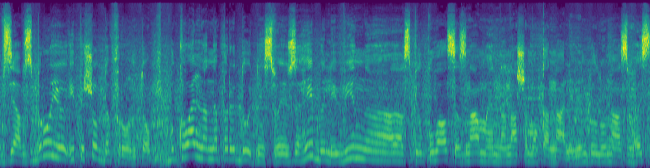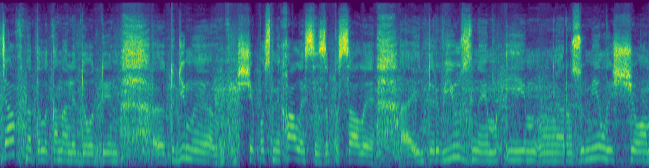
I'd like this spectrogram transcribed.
взяв зброю і пішов до фронту. Буквально напередодні своєї загибелі він е, спілкувався з нами на нашому каналі. Він був у нас в гостях на телеканалі Д1. Е, Тоді ми ще посміхалися, записали е, інтерв'ю з ним і розуміли, що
